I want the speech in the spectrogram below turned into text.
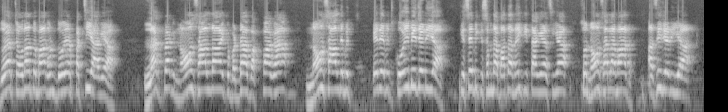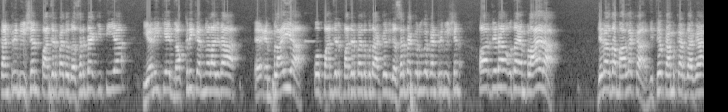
2014 ਤੋਂ ਬਾਅਦ ਹੁਣ 2025 ਆ ਗਿਆ। ਲਗਭਗ 9 ਸਾਲ ਦਾ ਇੱਕ ਵੱਡਾ ਵਕਫਾ ਗਾ 9 ਸਾਲ ਦੇ ਵਿੱਚ ਇਹਦੇ ਵਿੱਚ ਕੋਈ ਵੀ ਜਿਹੜੀ ਆ ਕਿਸੇ ਵੀ ਕਿਸਮ ਦਾ ਵਾਅਦਾ ਨਹੀਂ ਕੀਤਾ ਗਿਆ ਸੀਗਾ। ਸੋ 9 ਸਾਲਾਂ ਬਾਅਦ ਅਸੀਂ ਜਿਹੜੀ ਆ ਕੰਟਰੀਬਿਊਸ਼ਨ 5 ਰੁਪਏ ਤੋਂ 10 ਰੁਪਏ ਕੀਤੀ ਆ। ਯਾਨੀ ਕਿ ਨੌਕਰੀ ਕਰਨ ਵਾਲਾ ਜਿਹੜਾ EMPLOYE ਆ, ਉਹ 5 5 ਰੁਪਏ ਤੋਂ ਵਧਾ ਕੇ ਉਹਦੀ 10 ਰੁਪਏ ਕਰੂਗਾ ਕੰਟਰੀਬਿਊਸ਼ਨ ਔਰ ਜਿਹੜਾ ਉਹਦਾ EMPLOYER ਆ, ਜਿਹੜਾ ਉਹਦਾ ਮਾਲਕ ਆ, ਜਿੱਥੇ ਉਹ ਕੰਮ ਕਰਦਾਗਾ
